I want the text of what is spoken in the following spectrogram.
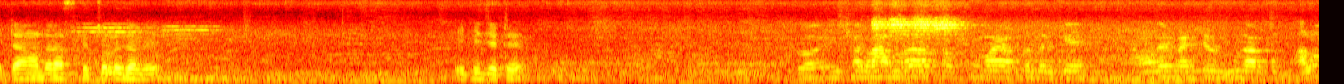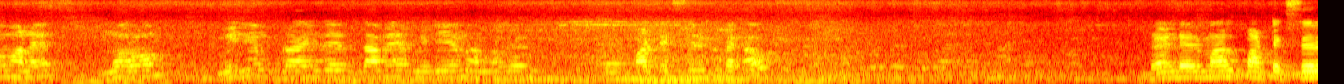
এটা আমাদের আজকে চলে যাবে। ইপিজেটে তো ইনশাল্লাহ আমরা সবসময় আপনাদেরকে আমাদের ম্যাটেরিয়ালগুলো খুব ভালো মানের নরম মিডিয়াম প্রাইসের দামে মিডিয়াম আমাদের পার্টেক্সের একটু দেখাও। ব্র্যান্ডের মাল পার্টেক্সের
